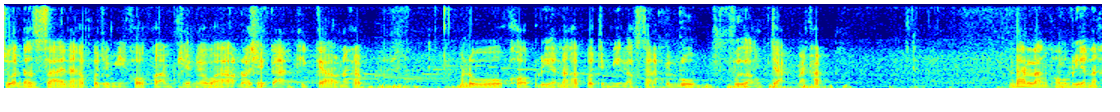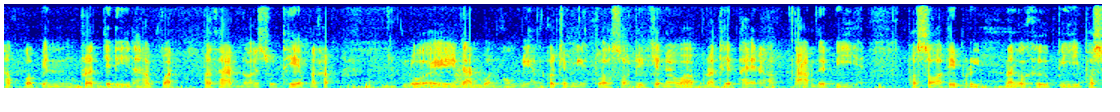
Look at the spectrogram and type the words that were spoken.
ส่วนด้านซ้ายนะครับก็จะมีข้อความเขียนไว้ว่ารัชกาลที่ 9 นะครับ มาดูขอบเหรียญนะครับ ก็จะมีลักษณะเป็นรูปเฟืองจักรนะครับ ด้านหลังของเหรียญนะครับ ก็เป็นพระเจดีย์นะครับ วัดพระธาตุดอยสุเทพนะครับ โดยด้านบนของเหรียญก็จะมีตัวอักษรที่เขียนไว้ว่าประเทศไทยนะครับ ตามด้วยปี พศที่ผลิตนั่นก็คือปี พศ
